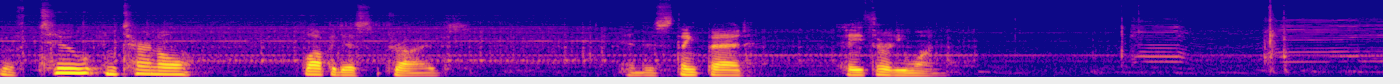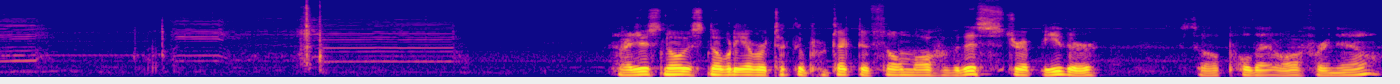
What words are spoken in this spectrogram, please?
with two internal floppy disk drives in this ThinkPad A31. I just noticed nobody ever took the protective film off of this strip either. So I'll pull that off right now.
